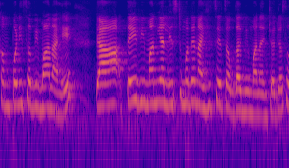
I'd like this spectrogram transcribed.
कंपनीचं विमान आहे. त्या ते विमान या लिस्टमध्ये नाहीच आहे चौदा विमानांच्या. जसं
